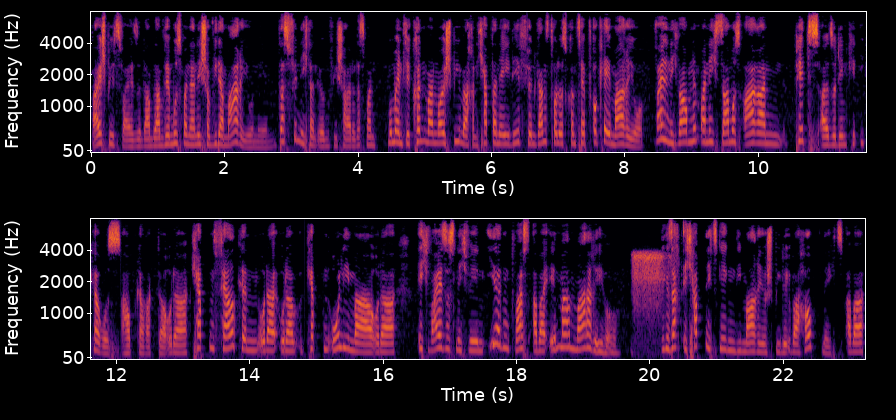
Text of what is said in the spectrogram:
Beispielsweise, da, da muss man ja nicht schon wieder Mario nehmen. Das finde ich dann irgendwie schade, dass man, Moment, wir können mal ein neues Spiel machen. Ich habe da eine Idee für ein ganz tolles Konzept. Okay, Mario. Weiß ich nicht, warum nimmt man nicht Samus Aran Pitt, also den Kid Icarus Hauptcharakter, oder Captain Falcon oder, oder Captain Olimar oder ich weiß es nicht wen, irgendwas, aber immer Mario. Wie gesagt, ich habe nichts gegen die Mario-Spiele, überhaupt nichts. Aber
